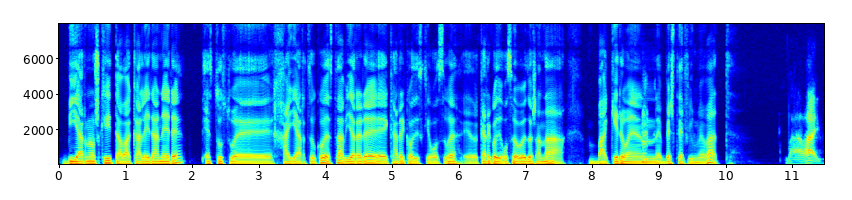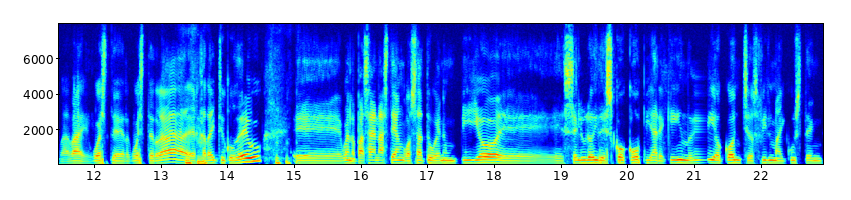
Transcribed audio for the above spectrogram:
bihar noski tabakaleran ere ez duzue jai hartuko, ez da, bihar ere ekarreko dizkigo zue, edo ekarreko diguzu beto esan da, bakeroen beste filme bat. Ba, bai, ba, bai, wester, wester da, eh, jarraituko deu. E, bueno, pasaren astean gozatu genuen pillo, e, zeluloidezko kopiarekin, rio kontxos filma ikusten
